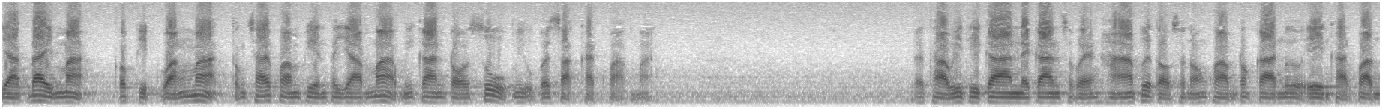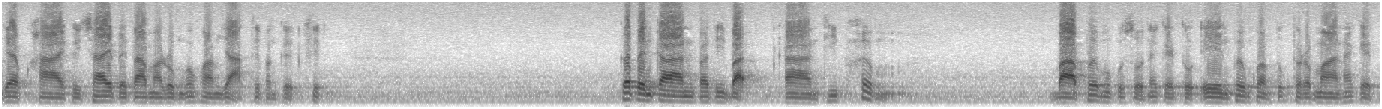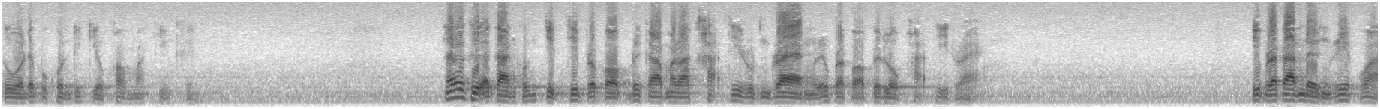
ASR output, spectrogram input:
อยากได้มาก ก็ผิดหวังมาก ต้องใช้ความเพียรพยายามมาก มีการต่อสู้มีอุปสรรคขัดขวางมาก และถ้าวิธีการในการแสวงหาเพื่อตอบสนองความต้องการมือเองขาดความแยบคายคือใช้ไปตามอารมณ์ของความอยากที่บังเกิดขึ้น ก็เป็นการปฏิบัติการที่เพิ่มบาปเพิ่มอกุศลให้แก่ตัวเอง เพิ่มความทุกข์ทรมานให้แก่ตัวและบุคคลที่เกี่ยวข้องมากยิ่งขึ้น นั่นก็คืออาการของจิตที่ประกอบด้วยการมราคะที่รุนแรง หรือประกอบด้วยโลภะที่แรง อีกประการหนึ่งเรียกว่า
